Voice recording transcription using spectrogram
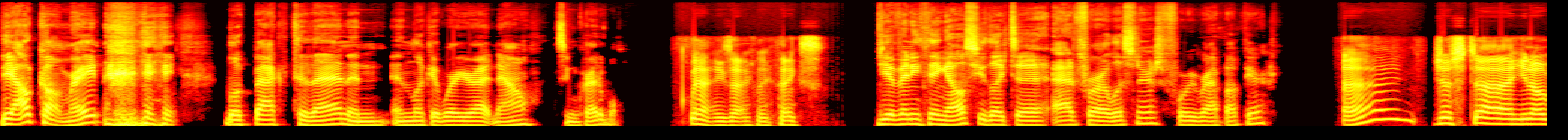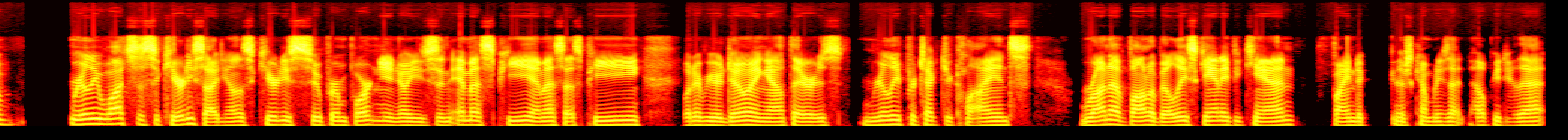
the outcome, right? look back to then and and look at where you're at now. It's incredible. Yeah, exactly. Thanks. Do you have anything else you'd like to add for our listeners before we wrap up here? Uh, just uh, you know, really watch the security side. You know, the security is super important. You know, use an MSP, MSSP, whatever you're doing out there is really protect your clients. Run a vulnerability scan if you can. Find a, there's companies that help you do that.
